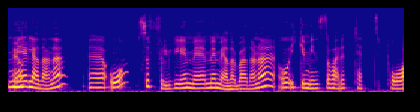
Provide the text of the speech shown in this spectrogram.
med Ja. lederne, eh, og selvfølgelig med, med medarbeiderne. Og ikke minst å være tett på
